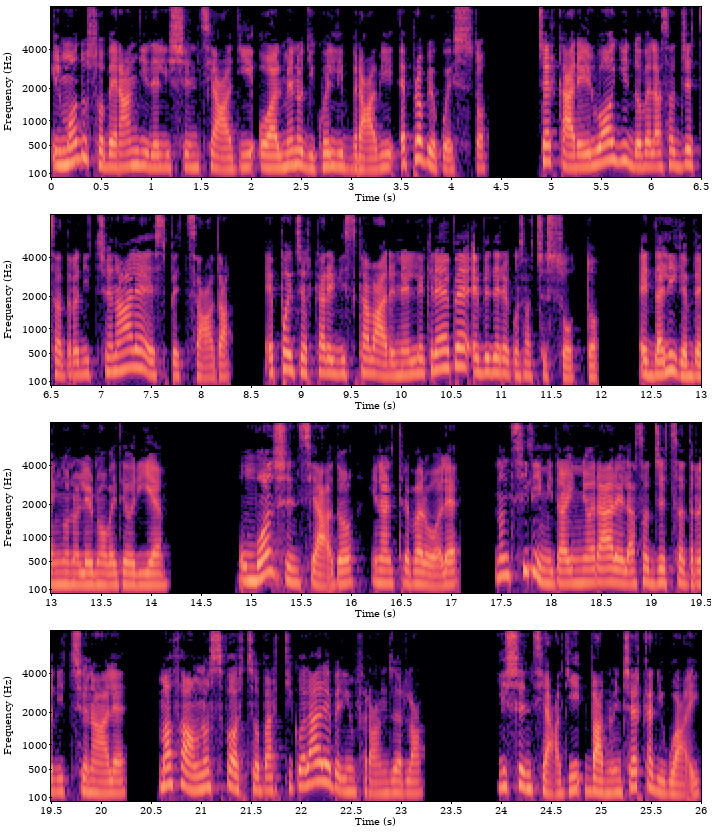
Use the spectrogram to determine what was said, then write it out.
il modus operandi degli scienziati, o almeno di quelli bravi, è proprio questo: cercare i luoghi dove la saggezza tradizionale è spezzata e poi cercare di scavare nelle crepe e vedere cosa c'è sotto. È da lì che vengono le nuove teorie. Un buon scienziato, in altre parole, non si limita a ignorare la saggezza tradizionale, ma fa uno sforzo particolare per infrangerla. Gli scienziati vanno in cerca di guai.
